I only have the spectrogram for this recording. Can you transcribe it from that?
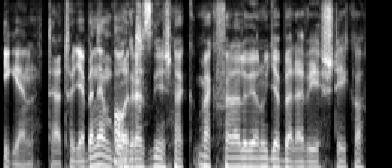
Igen, tehát hogy ebben nem volt... Hangrögzítésnek megfelelően ugye belevésték a...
